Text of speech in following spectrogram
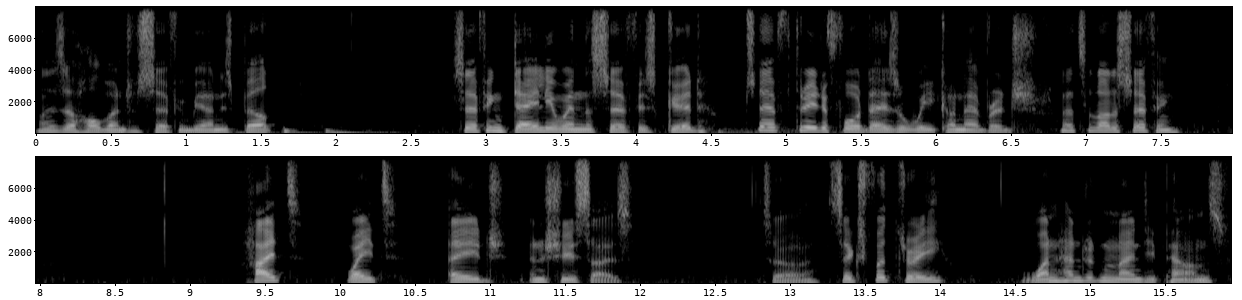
Well, there's a whole bunch of surfing behind his belt. Surfing daily when the surf is good. Surf three to four days a week on average. That's a lot of surfing. Height, weight, age, and shoe size. So six foot three, 190 pounds,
